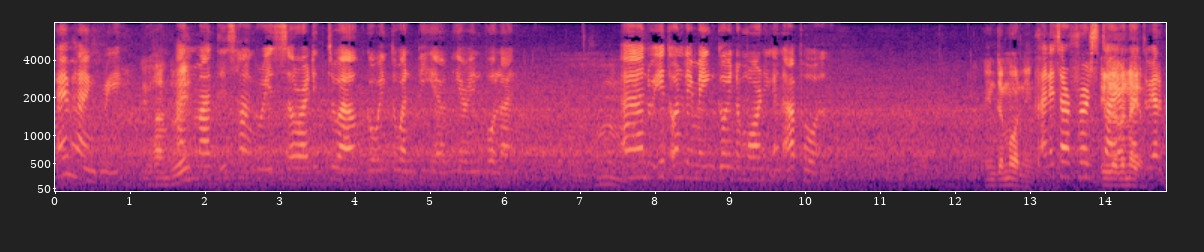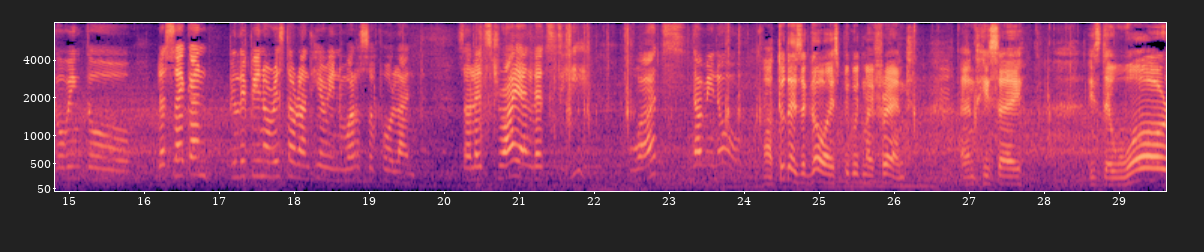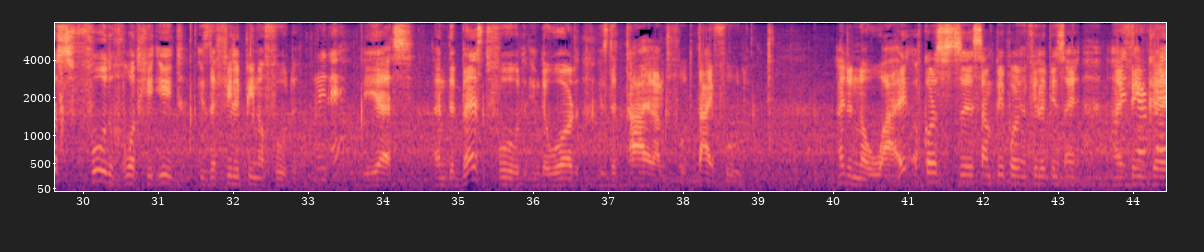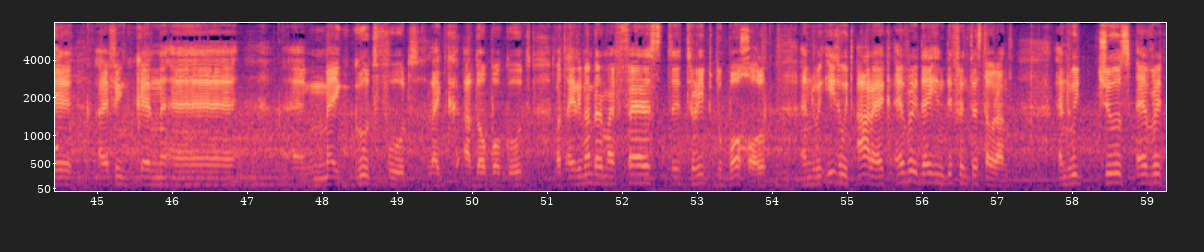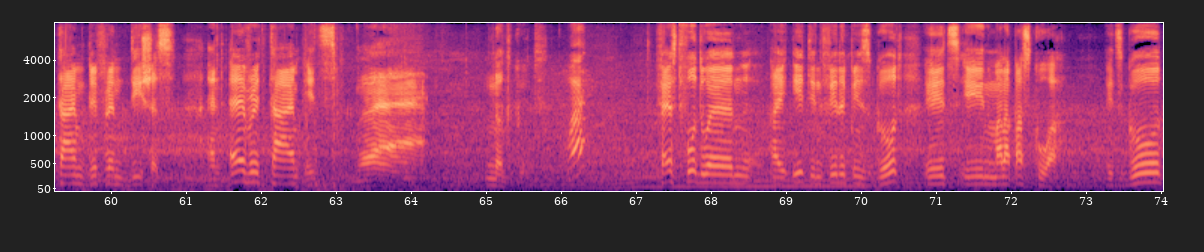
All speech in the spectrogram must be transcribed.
I'm hungry. You hungry? And Matt is hungry. It's already 12, going to 1 p.m. here in Poland. Mm-hmm. And we eat only mango in the morning and apple. In the morning. And it's our first time that we are going to the second Filipino restaurant here in Warsaw, Poland. So let's try and let's see what's Domino. Uh, two days ago I speak with my friend and he say it's the worst food what he eat is the Filipino food. Really? Yes, and the best food in the world is the Thailand food, Thai food. I don't know why. Of course, uh, some people in Philippines, I, I think, uh, I think can uh, make good food like adobo good. But I remember my first uh, trip to Bohol, and we eat with Arek every day in different restaurant, and we choose every time different dishes, and every time it's bleh, not good. What? First food when I eat in Philippines good, it's in Malapascua. It's good,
